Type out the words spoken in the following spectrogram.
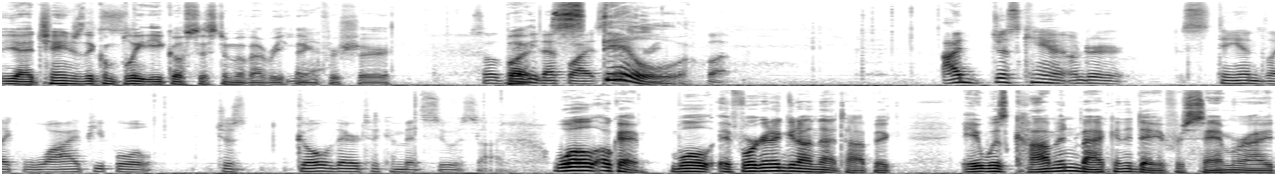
Yeah, it changed the complete ecosystem of everything Yeah. for sure. So But maybe that's why it's still. But I just can't understand like why people just go there to commit suicide. Well, okay. Well, if we're going to get on that topic, it was common back in the day for samurai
